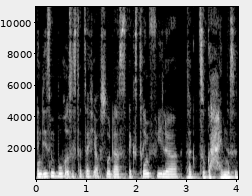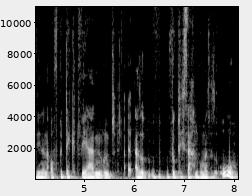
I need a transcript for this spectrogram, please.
In diesem Buch ist es tatsächlich auch so, dass extrem viele, also es gibt so Geheimnisse, die dann aufgedeckt werden und äh, also wirklich Sachen, wo man sagt, oh,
